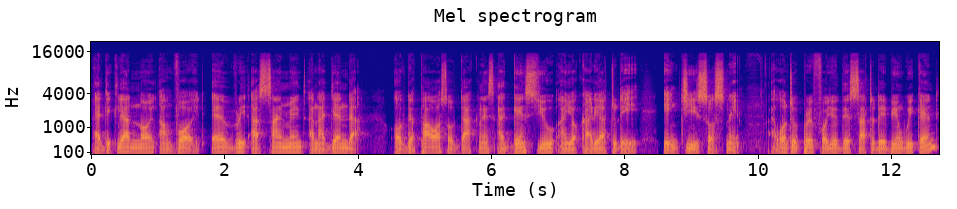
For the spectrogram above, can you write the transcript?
I declare null and void every assignment and agenda of the powers of darkness against you and your career today. In Jesus' name. I want to pray for you this Saturday being weekend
